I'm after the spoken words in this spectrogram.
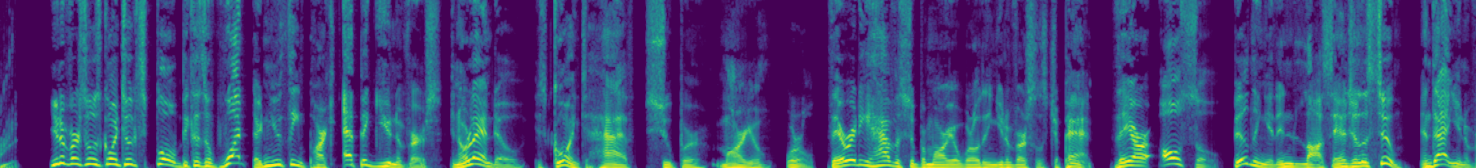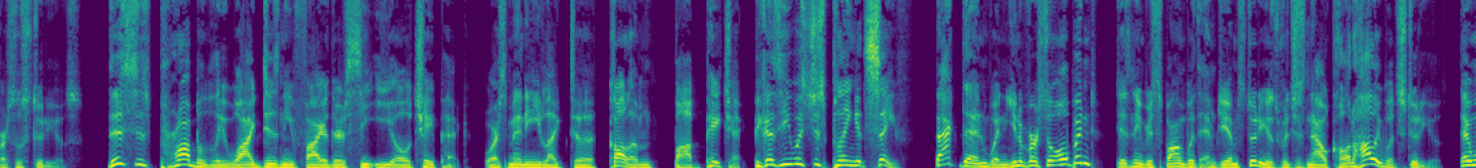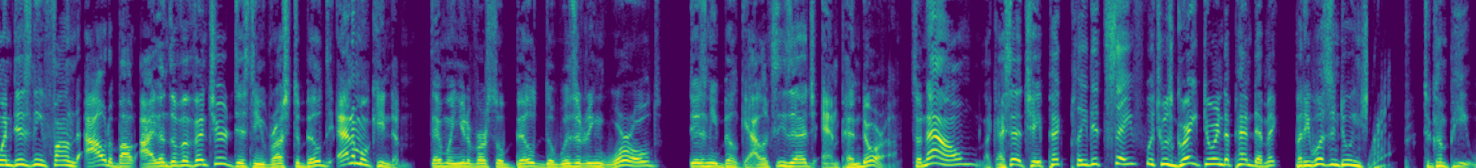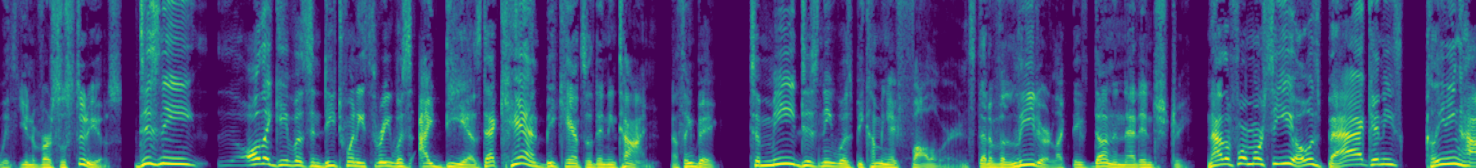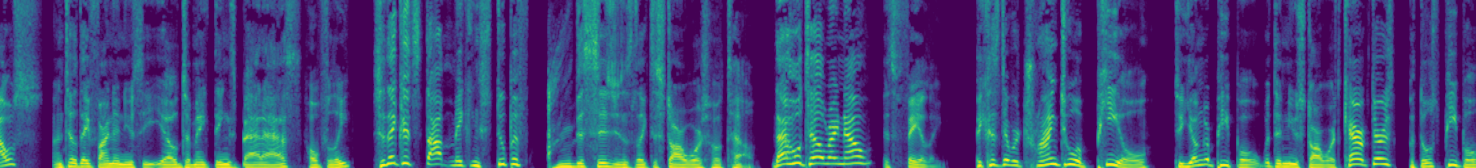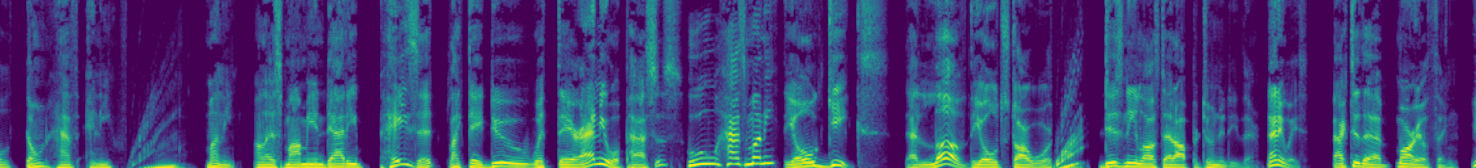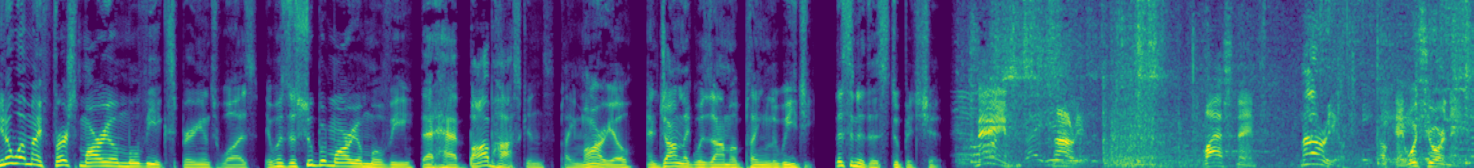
Universal is going to explode because of what? Their new theme park, Epic Universe, in Orlando is going to have Super Mario World. They already have a Super Mario World in Universal's Japan. They are also building it in Los Angeles too, in that Universal Studios. This is probably why Disney fired their CEO Chapek, or as many like to call him, Bob Paycheck, because he was just playing it safe. Back then, when Universal opened, Disney responded with MGM Studios, which is now called Hollywood Studios. Then, when Disney found out about Islands of Adventure, Disney rushed to build Animal Kingdom. Then, when Universal built the Wizarding World, Disney built Galaxy's Edge and Pandora. So now, like I said, Chapek played it safe, which was great during the pandemic, but he wasn't doing to compete with Universal Studios. Disney, all they gave us in D23 was ideas that can be canceled anytime. Nothing big. To me, Disney was becoming a follower instead of a leader like they've done in that industry. Now the former CEO is back and he's cleaning house until they find a new CEO to make things badass, hopefully. So they could stop making stupid decisions like the Star Wars hotel. That hotel right now is failing because they were trying to appeal to younger people with the new Star Wars characters, but those people don't have any money unless mommy and daddy pays it like they do with their annual passes. Who has money? The old geeks that love the old Star Wars. Disney lost that opportunity there. Anyways, back to the Mario thing. You know what my first Mario movie experience was? It was the Super Mario movie that had Bob Hoskins playing Mario and John Leguizamo playing Luigi. Listen to this stupid shit. Name? Mario. Last name? Mario. Okay, what's your name?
